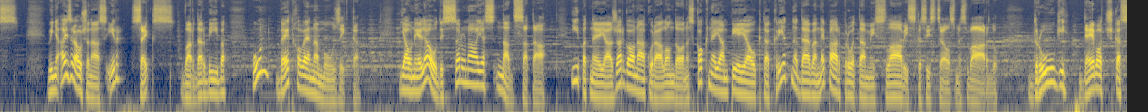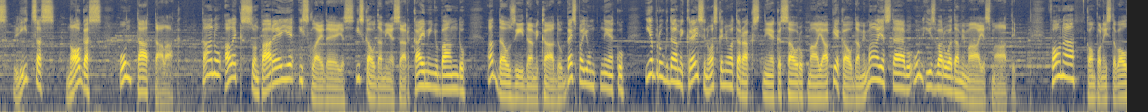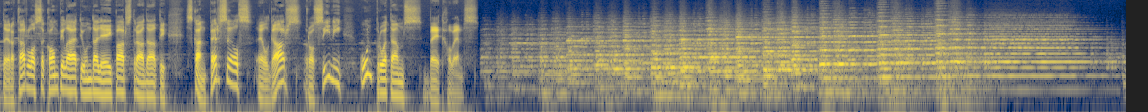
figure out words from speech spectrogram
Viņa aizraušanās ir seks, vardarbība un Beethovena mūzika. Jaunie ļaudis sarunājas nadsatā, īpatnējā žargonā, kurā Londonas koknejām pieaugta krietna deva nepārprotami slāviskas izcelsmes vārdu - drūgi, devočkas, līcas, nogas un tā tālāk. Tā nu Aleks un pārējie izklaidējas, izkaudamies ar kaimiņu bandu, atdauzīdami kādu bezpajumtnieku, iebrukdami kreisi noskaņota rakstnieka saurupmājā, piekaudami mājas tēvu un izvarodami mājas māti. Fonā komponista Voltera Karlosa kompilēti un daļēji pārstrādāti skan Persels, Elgārs, Rossini un, protams, Beethovens.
